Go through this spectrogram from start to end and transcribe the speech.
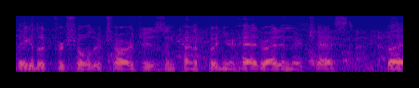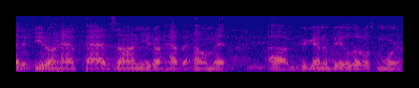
they look for shoulder charges and kind of putting your head right in their chest. But if you don't have pads on, you don't have a helmet, um, you're going to be a little more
